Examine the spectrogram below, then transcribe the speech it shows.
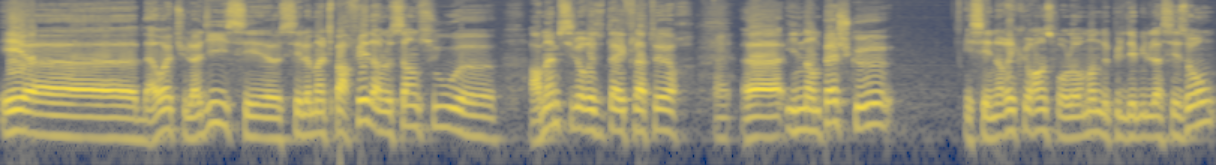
Et bah ouais, tu l'as dit, c'est, c'est le match parfait dans le sens où, alors même si le résultat est flatteur, il n'empêche que, et c'est une récurrence pour le moment depuis le début de la saison,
